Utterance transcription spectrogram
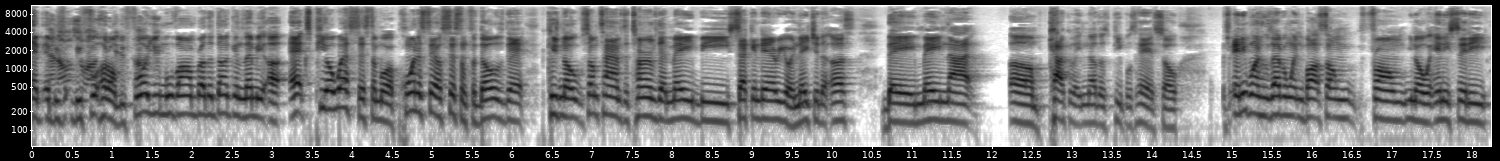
And, and, and before, hold on, before you move on, brother Duncan, let me uh, XPOS system or a point of sale system for those that because you know sometimes the terms that may be secondary or nature to us, they may not um, calculate in other people's heads. So if anyone who's ever went and bought something from, you know, any city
